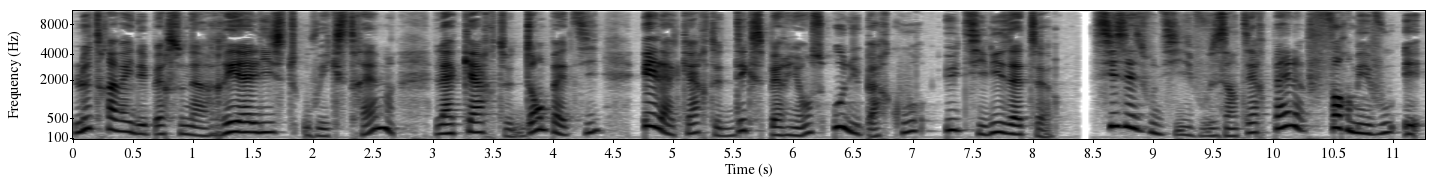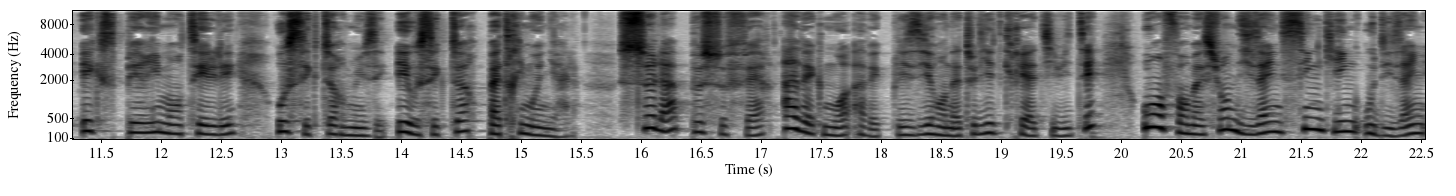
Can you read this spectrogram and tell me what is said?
le travail des personas réalistes ou extrêmes, la carte d'empathie et la carte d'expérience ou du parcours utilisateur. Si ces outils vous interpellent, formez-vous et expérimentez-les au secteur musée et au secteur patrimonial. Cela peut se faire avec moi, avec plaisir en atelier de créativité ou en formation design thinking ou design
